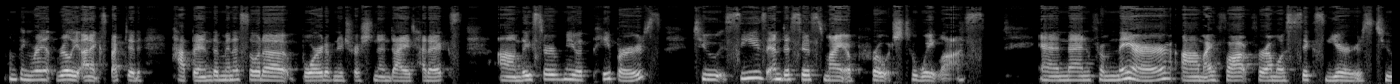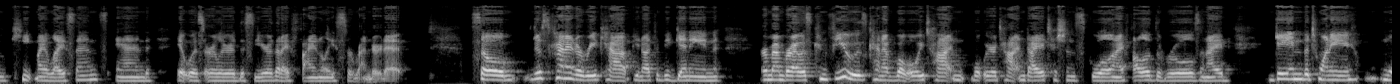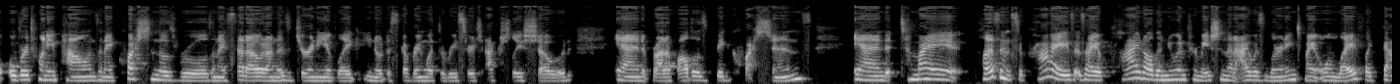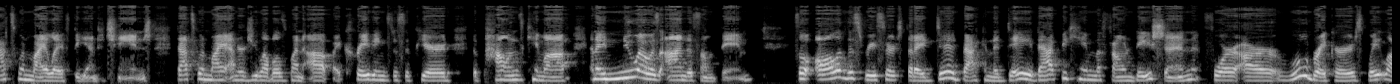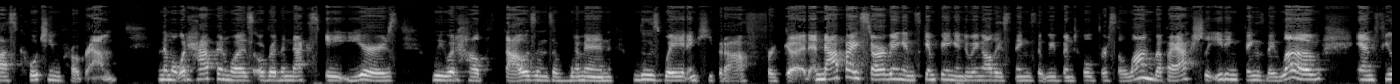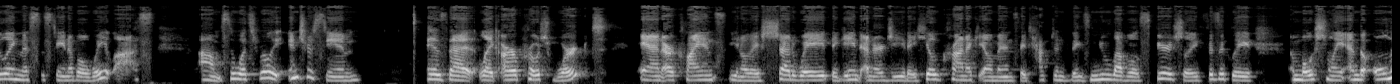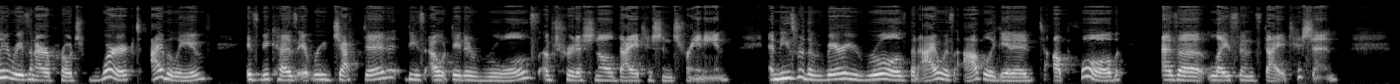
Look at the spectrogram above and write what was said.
something re- really unexpected happened. The Minnesota Board of Nutrition and Dietetics, um, they served me with papers to seize and desist my approach to weight loss. And then from there, um, I fought for almost six years to keep my license. And it was earlier this year that I finally surrendered it. So just kind of to recap, you know, at the beginning, remember I was confused kind of about what we taught and what we were taught in dietitian school. And I followed the rules and I'd gained the 20 over 20 pounds and i questioned those rules and i set out on this journey of like you know discovering what the research actually showed and it brought up all those big questions. And to my pleasant surprise as i applied all the new information that i was learning to my own life like that's when my life began to change. That's when my energy levels went up my cravings disappeared the pounds came off and i knew i was onto something so all of this research that I did back in the day, that became the foundation for our Rule Breakers weight loss coaching program. And then what would happen was over the next eight years, we would help thousands of women lose weight and keep it off for good. And not by starving and skimping and doing all these things that we've been told for so long, but by actually eating things they love and fueling this sustainable weight loss. Um, so what's really interesting is that like our approach worked and our clients, you know, they shed weight, they gained energy, they healed chronic ailments, they tapped into these new levels spiritually, physically, emotionally. And the only reason our approach worked, I believe, is because it rejected these outdated rules of traditional dietitian training. And these were the very rules that I was obligated to uphold as a licensed dietitian.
